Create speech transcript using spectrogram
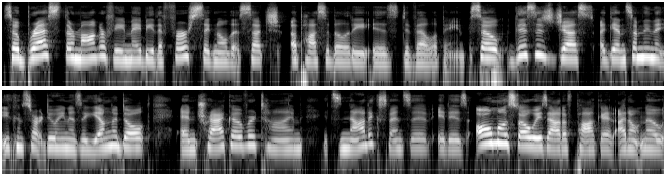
So, breast thermography may be the first signal that such a possibility is developing. So, this is just, again, something that you can start doing as a young adult and track over time. It's not expensive, it is almost always out of pocket. I don't know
